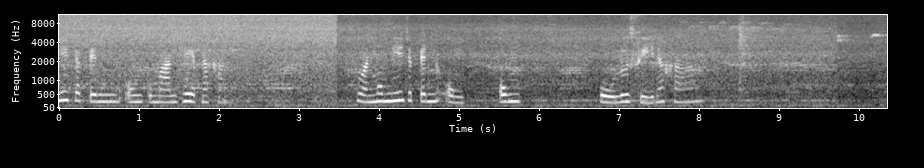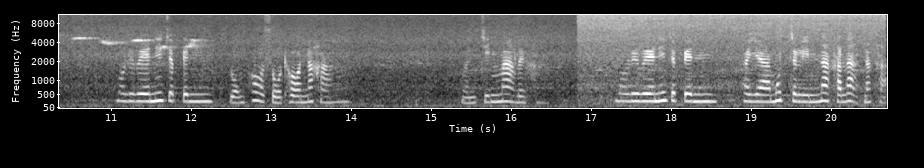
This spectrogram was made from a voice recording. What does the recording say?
นี้จะเป็นองค์กุมารเทพนะคะ ส่วนมุมนี้จะเป็นองค์องค์ปู่ฤาษีนะคะ บริเวณนี้จะเป็นหลวงพ่อโสธรนะคะ เหมือนจริงมากเลยค่ะ บริเวณนี้จะเป็น พญามุจลินนาคราชนะคะ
